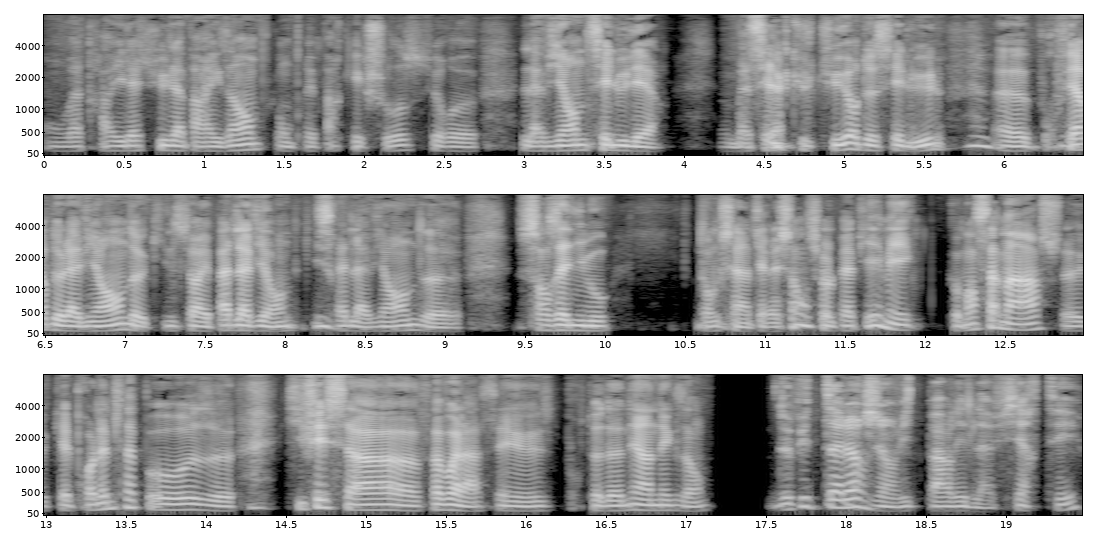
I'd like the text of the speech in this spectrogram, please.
on, va travailler là-dessus. Là, par exemple, on prépare quelque chose sur euh, la viande cellulaire. Bah, c'est la culture de cellules mmh. pour faire de la viande qui ne serait pas de la viande, qui serait de la viande sans animaux. Donc c'est intéressant sur le papier, mais comment ça marche? Euh, Quel problème ça pose? Euh, Qui fait ça? Enfin voilà, c'est pour te donner un exemple. Depuis tout à l'heure, j'ai envie de parler de la fierté.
